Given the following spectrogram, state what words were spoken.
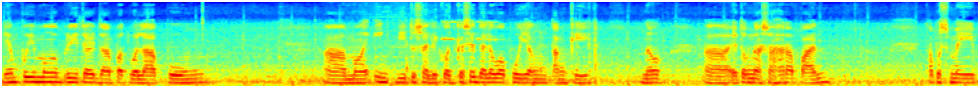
Yan po yung mga breather dapat wala pong ah, mga ink dito sa likod. Kasi dalawa po yung tangke no? Ah, itong nasa harapan. Tapos may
